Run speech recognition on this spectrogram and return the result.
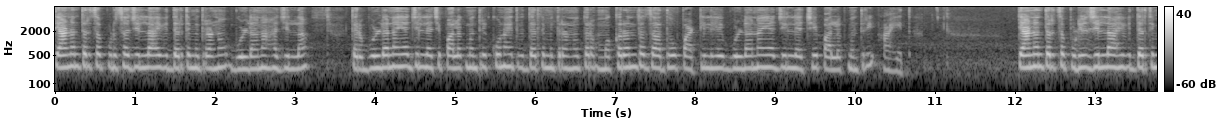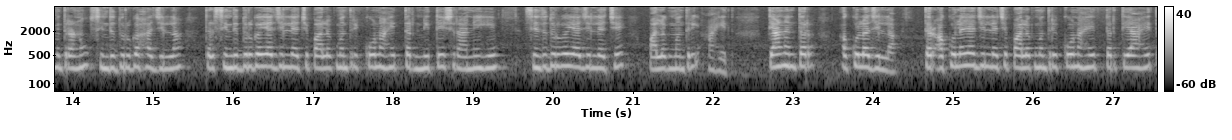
त्यानंतरचा पुढचा जिल्हा आहे विद्यार्थी मित्रांनो बुलढाणा हा जिल्हा. तर बुलढाणा या जिल्ह्याचे पालकमंत्री कोण आहेत विद्यार्थी मित्रांनो? तर मकरंद जाधव पाटील हे बुलढाणा या जिल्ह्याचे पालकमंत्री आहेत. त्यानंतरचा पुढील जिल्हा आहे विद्यार्थी मित्रांनो सिंधुदुर्ग हा जिल्हा. तर सिंधुदुर्ग या जिल्ह्याचे पालकमंत्री कोण आहेत? तर नितेश राणे हे सिंधुदुर्ग या जिल्ह्याचे पालकमंत्री आहेत. त्यानंतर अकोला जिल्हा. तर अकोला या जिल्ह्याचे पालकमंत्री कोण आहेत? तर ते आहेत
